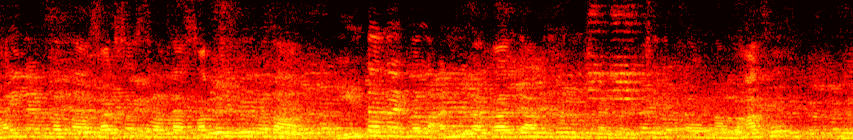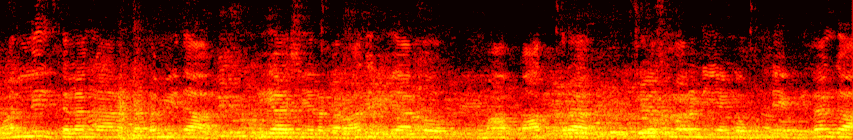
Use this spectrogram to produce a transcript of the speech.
హైలైండ్ వల్ల సక్సెస్ వల్ల అన్ని రకాలుగా అభివృద్ధి చరిత్ర ఉన్న మాకు మళ్ళీ తెలంగాణ గడ్డ మీద క్రియాశీలక రాజకీయాల్లో మా పాత్ర చిరస్మరణీయంగా ఉండే విధంగా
